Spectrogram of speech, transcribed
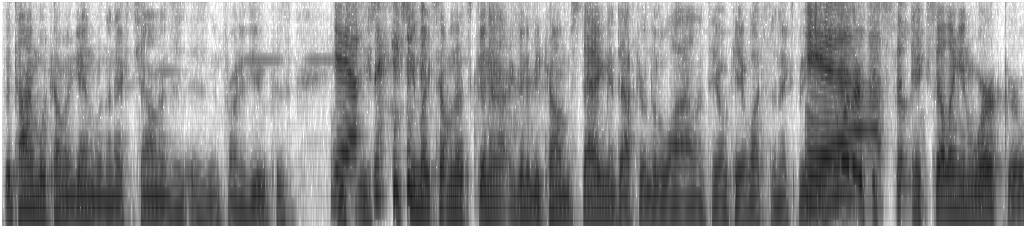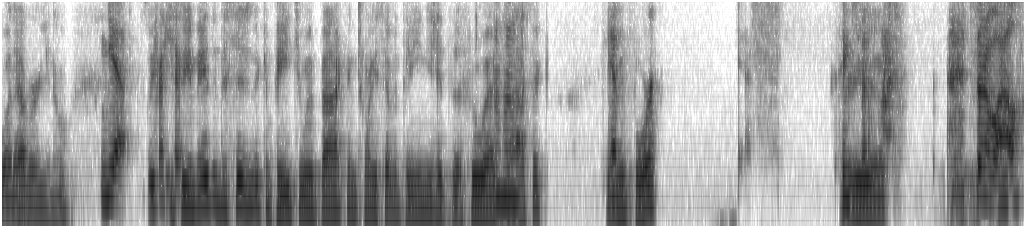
the time will come again when the next challenge is, is in front of you because yeah. You, you, you, seem like someone that's gonna gonna become stagnant after a little while and say, okay, what's the next big yeah, thing? Whether it's ex- excelling in work or whatever, you know. Yeah. So, sure. so you made the decision to compete. You went back in 2017. You hit the Fouad mm-hmm. Classic. Came yep. in fourth. Yes. I think Very, so. Uh, it's been a while.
